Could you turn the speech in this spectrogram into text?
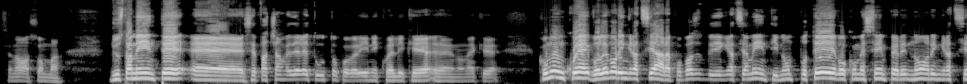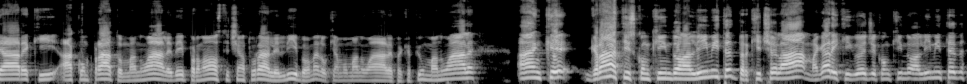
se no, insomma giustamente eh, se facciamo vedere tutto, poverini, quelli che eh, non è che... Comunque volevo ringraziare, a proposito di ringraziamenti, non potevo come sempre non ringraziare chi ha comprato il manuale dei pronostici naturali, il libro, a me lo chiamo manuale perché è più un manuale, anche gratis con Kindle Unlimited per chi ce l'ha, magari chi legge con Kindle Unlimited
